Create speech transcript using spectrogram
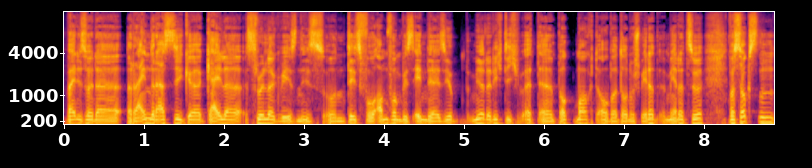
weil das halt ein rein rassiger, geiler Thriller gewesen ist und das von Anfang bis Ende. Also ich hab, mir hat er richtig äh, Bock gemacht, aber da noch später mehr dazu. Was sagst du denn,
